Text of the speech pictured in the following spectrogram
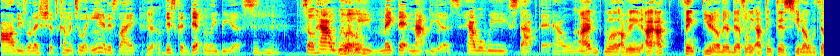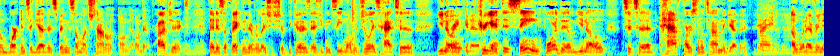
all these relationships coming to an end, it's like Yeah. this could definitely be us. Mm-hmm. So how will Well- we make that not be us? How will we stop that? How will we I well, I mean, I, I think you know they're definitely. I think this, you know, with them working together and spending so much time on on, the, on their projects, Mm-hmm. that is affecting their relationship. Because as you can see, Mama Joyce had to, you know, Break it up. create this scene for them, you know, to to have personal time together, Right. or whatever. And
